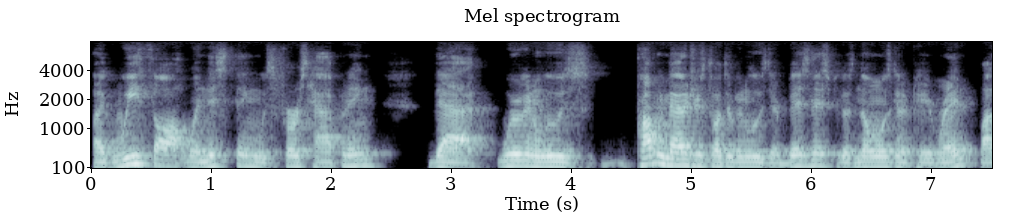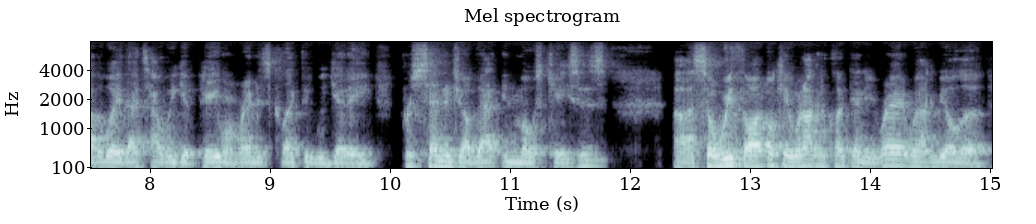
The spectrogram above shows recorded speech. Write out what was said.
Like we thought when this thing was first happening that we are going to lose. Property managers thought they were going to lose their business because no one was going to pay rent. By the way, that's how we get paid when rent is collected. We get a percentage of that in most cases. Uh, so we thought, okay, we're not going to collect any rent. We're not going to be able to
